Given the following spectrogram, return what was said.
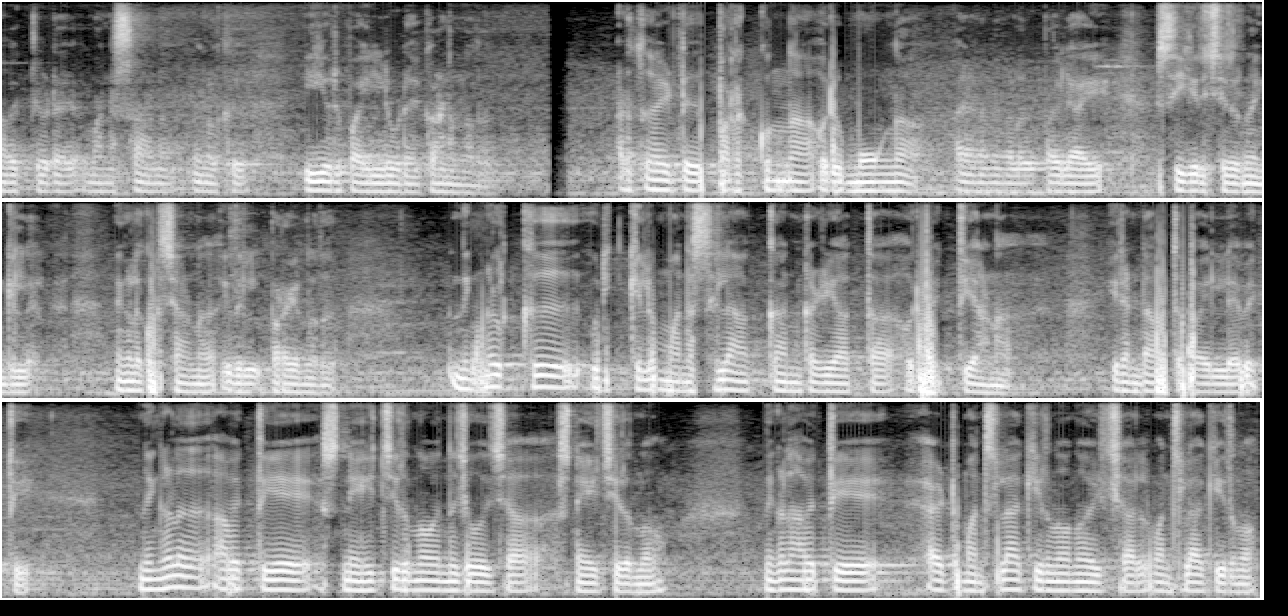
ആ വ്യക്തിയുടെ മനസ്സാണ് നിങ്ങൾക്ക് ഈ ഒരു പൈലിലൂടെ കാണുന്നത്. അടുത്തതായിട്ട് പറക്കുന്ന ഒരു മൂങ്ങ ആണ് നിങ്ങൾ പൈലായി സ്വീകരിച്ചിരുന്നെങ്കിൽ നിങ്ങളെക്കുറിച്ചാണ് ഇതിൽ പറയുന്നത്. നിങ്ങൾക്ക് ഒരിക്കലും മനസ്സിലാക്കാൻ കഴിയാത്ത ഒരു വ്യക്തിയാണ് ഈ രണ്ടാമത്തെ ഫയലിലെ വ്യക്തി. നിങ്ങൾ ആ വ്യക്തിയെ സ്നേഹിച്ചിരുന്നോ എന്ന് ചോദിച്ചാൽ സ്നേഹിച്ചിരുന്നു? നിങ്ങൾ ആ വ്യക്തിയെ ആയിട്ട് മനസ്സിലാക്കിയിരുന്നോ എന്ന് ചോദിച്ചാൽ മനസ്സിലാക്കിയിരുന്നു?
